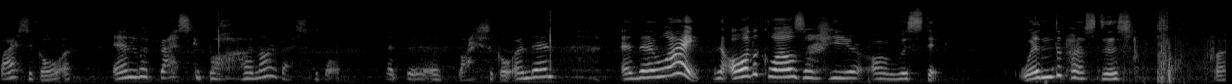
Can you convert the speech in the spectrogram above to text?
bicycle, and the basketball. Another basketball, and the bicycle, and then and then. And all the clothes are here are stick. When the past pastors, I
